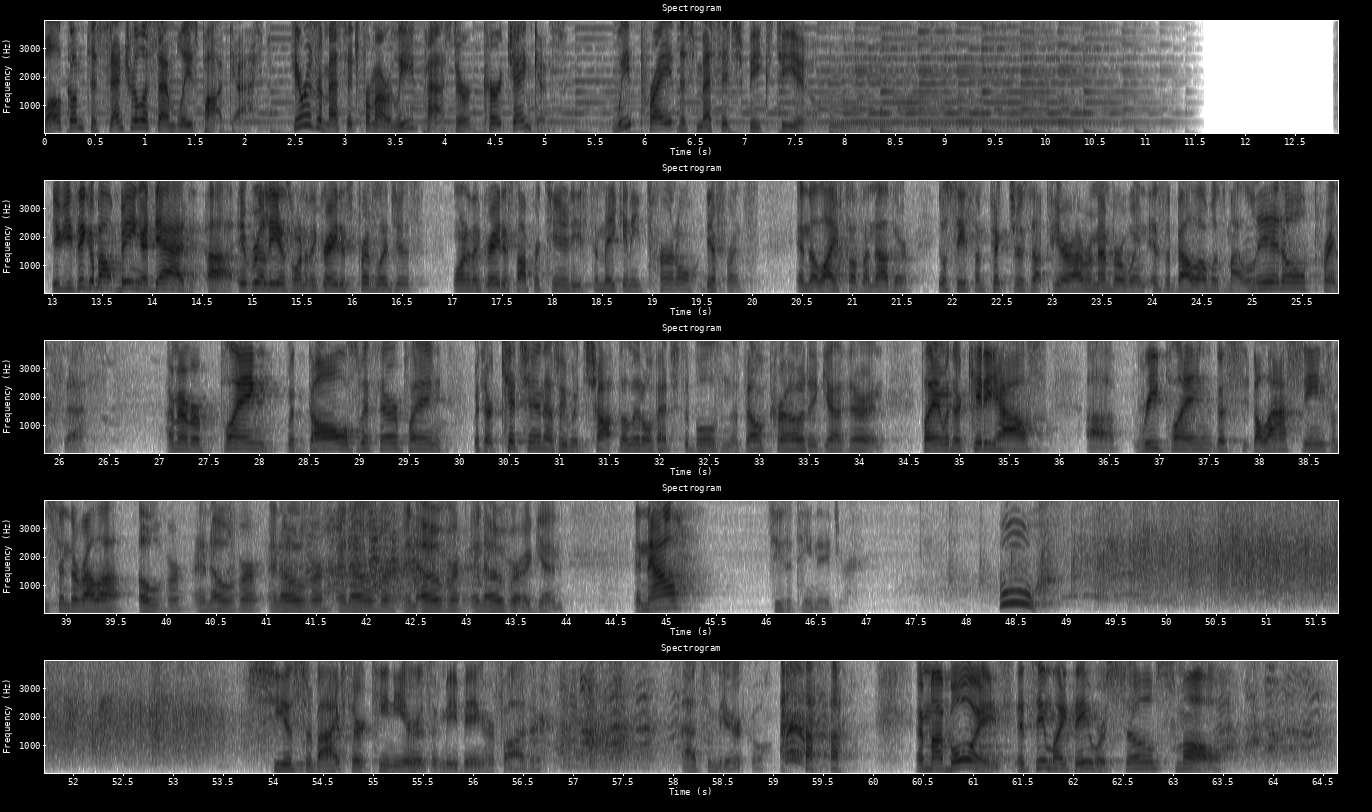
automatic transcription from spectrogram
Welcome to Central Assembly's podcast. Here is a message from our lead pastor, Kurt Jenkins. We pray this message speaks to you. If you think about being a dad, uh, it really is one of the greatest privileges, one of the greatest opportunities to make an eternal difference in the life of another. You'll see some pictures up here. I remember when Isabella was my little princess. I remember playing with dolls with her, playing with her kitchen as we would chop the little vegetables and the Velcro together, and playing with her kitty house, uh, replaying the, the last scene from Cinderella over and over and over and over and over and over again. And now she's a teenager. Woo! She has survived 13 years of me being her father. That's a miracle. and my boys, it seemed like they were so small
